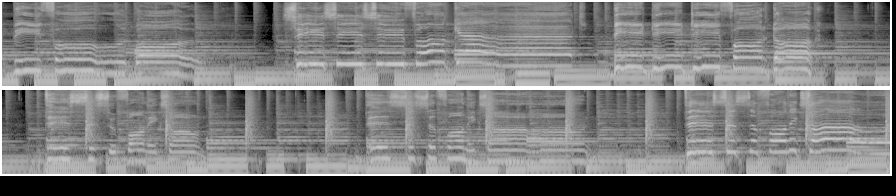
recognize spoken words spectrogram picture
B football, C C C for cat, D D D for dog. This is a phonic sound. This is a phonic sound. This is a phonic sound.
